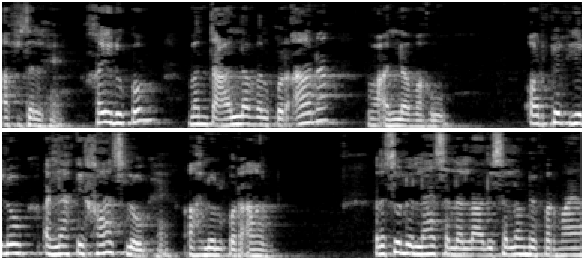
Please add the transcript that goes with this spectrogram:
افضل ہے خی رکم منتا اللہ و قرآن و اللہ اور پھر یہ لوگ اللہ کے خاص لوگ ہیں، اہل القرآن۔ رسول اللہ صلی اللہ علیہ وسلم نے فرمایا،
